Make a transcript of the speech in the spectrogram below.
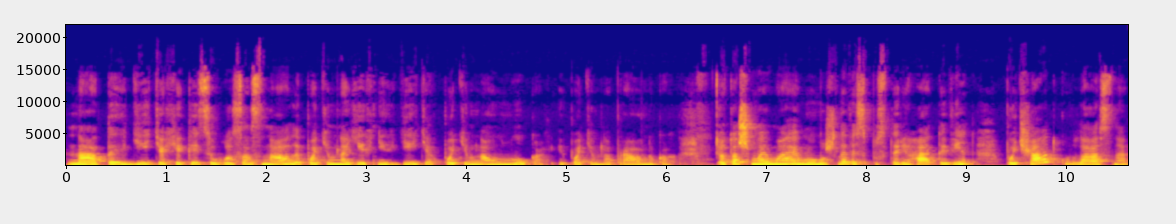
на тих дітях, які цього зазнали, потім на їхніх дітях, потім на онуках і потім на правнуках. Отож, ми маємо можливість спостерігати від початку, власне.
